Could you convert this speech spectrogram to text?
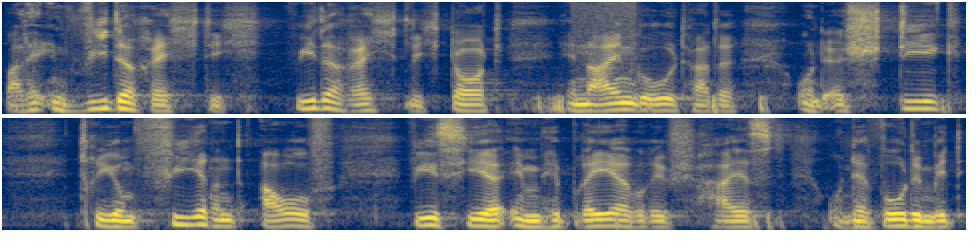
weil er ihn widerrechtlich, widerrechtlich dort hineingeholt hatte. Und er stieg triumphierend auf, wie es hier im Hebräerbrief heißt. Und er wurde mit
